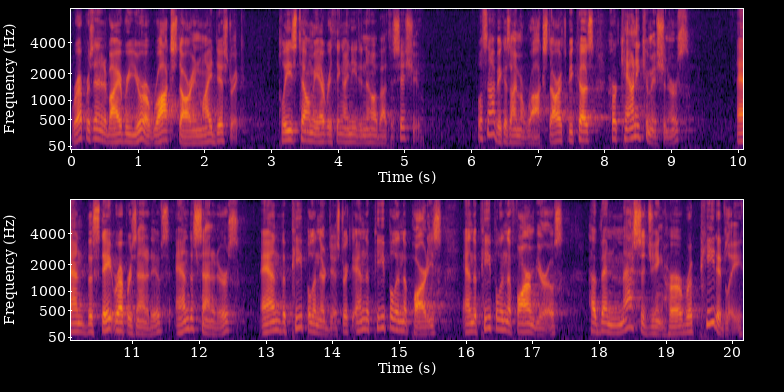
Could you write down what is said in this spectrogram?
Representative Ivory, you're a rock star in my district. Please tell me everything I need to know about this issue. Well, it's not because I'm a rock star, it's because her county commissioners and the state representatives and the senators and the people in their district and the people in the parties and the people in the farm bureaus have been messaging her repeatedly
